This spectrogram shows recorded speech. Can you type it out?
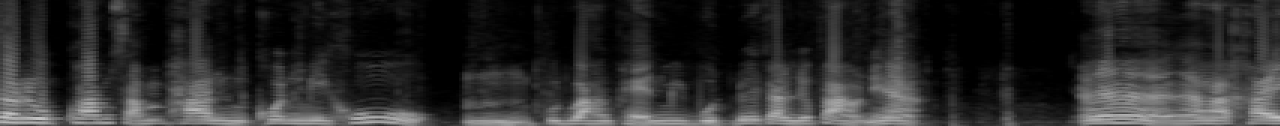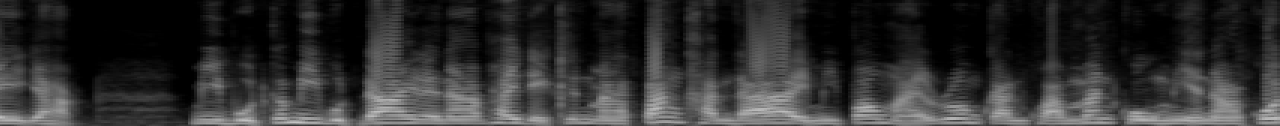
สรุปความสัมพันธ์คนมีคู่ อืม คุณวางแผนมีบุตรด้วยกันหรือเปล่าเนี่ย อ่า นะคะ ใครอยาก มีบุตรก็มีบุตรได้เลยนะไพ่เด็กขึ้นมาตั้งคันได้ มีเป้าหมายร่วมกันความมั่นคงมีอนาคต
